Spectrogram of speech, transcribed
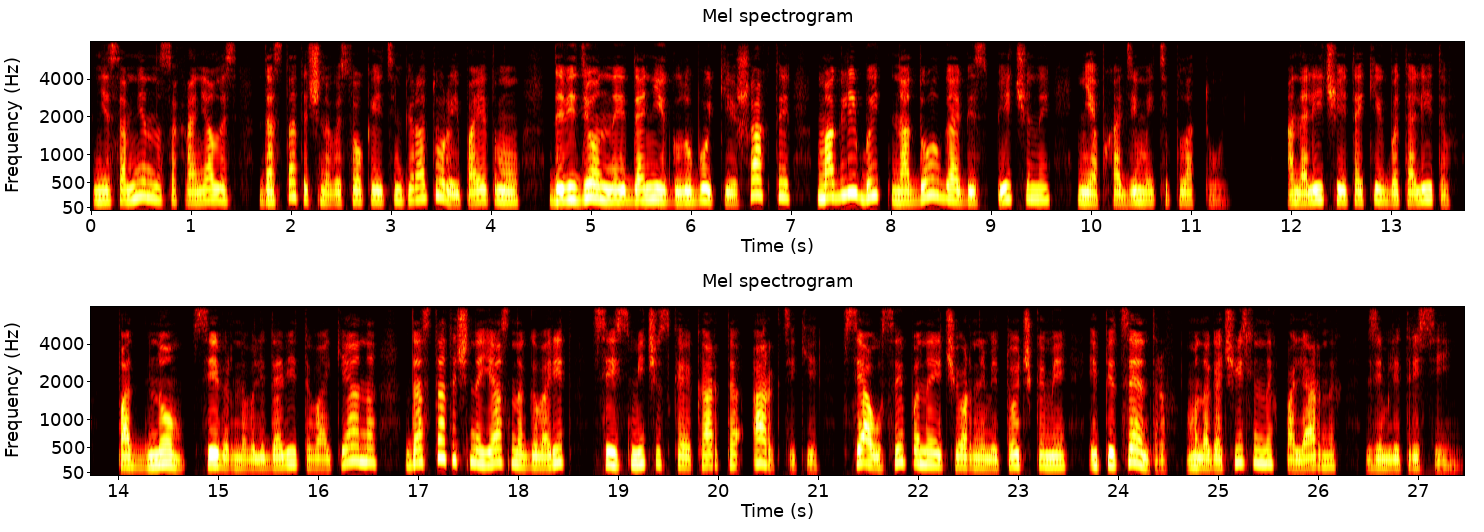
несомненно, сохранялась достаточно высокая температура, и поэтому доведенные до них глубокие шахты могли быть надолго обеспечены необходимой теплотой. О наличии таких батолитов под дном Северного Ледовитого океана достаточно ясно говорит сейсмическая карта Арктики, вся усыпанная черными точками эпицентров многочисленных полярных землетрясений.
